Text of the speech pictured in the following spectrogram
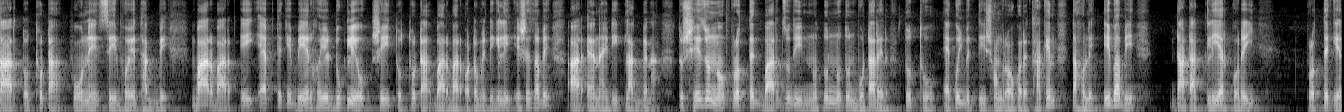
তার তথ্যটা ফোনে সেভ হয়ে থাকবে। বারবার এই অ্যাপ থেকে বের হয়ে ঢুকলেও সেই তথ্যটা বারবার অটোমেটিক্যালি এসে যাবে আর এনআইডি লাগবে না। তো সেজন্য প্রত্যেকবার যদি নতুন নতুন ভোটারের তথ্য একই ব্যক্তি সংগ্রহ করে থাকেন, তাহলে এভাবে ডাটা ক্লিয়ার করেই প্রত্যেকের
